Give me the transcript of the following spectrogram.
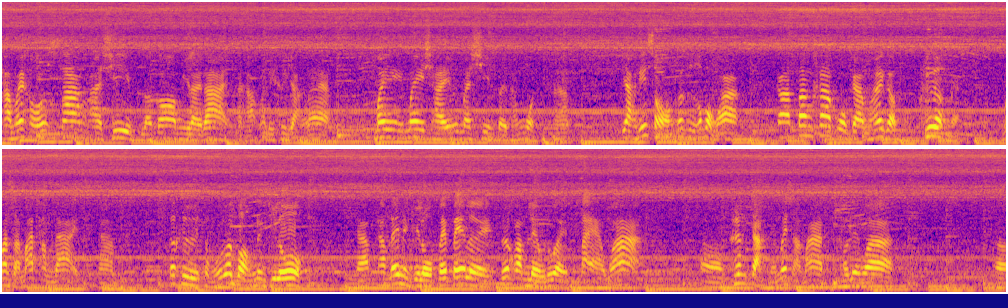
ทำให้เขาสร้างอาชีพแล้วก็มีรายได้นะครับ อันนี้คืออย่างแรก ไม่ไม่ใช้แมชชีนไปทั้งหมดนะครับ อย่างที่ 2 ก็คือเขาบอกว่าการตั้งค่าโปรแกรมให้กับเครื่องเนี่ยมันสามารถทำได้นะครับก็คือสมมุติว่าบอก 1กิโลนะครับทำได้ 1กิโลเป๊ะๆเลยด้วยความเร็วด้วย แต่ว่าเอ่อเครื่องจักรเนี่ยไม่สามารถเขาเรียกว่าเอ่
